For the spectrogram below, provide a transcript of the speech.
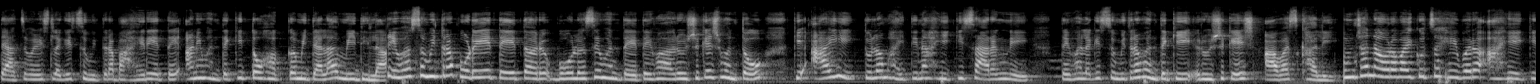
त्याच वेळेस लगेच सुमित्रा बाहेर येते आणि म्हणते की तो हक्क मी त्याला मी दिला. तेव्हा सुमित्रा पुढे येते तर बोल असे म्हणते. तेव्हा ऋषिकेश म्हणतो की आई तुला माहिती नाही की सारंगने तेव्हा लगेच सुमित्रा म्हणते की ऋषिकेश आवाज खाली. तुमच्या नवरा बायकोचं हे बरं आहे की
